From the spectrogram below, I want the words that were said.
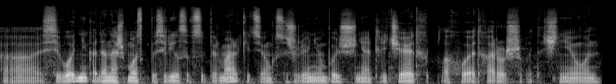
а сегодня, когда наш мозг поселился в супермаркете, он, к сожалению, больше не отличает плохое от хорошего. Точнее, он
